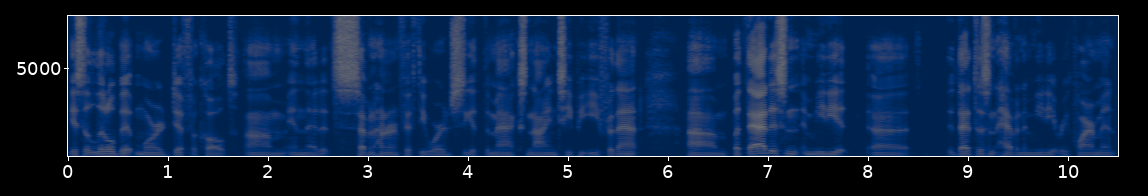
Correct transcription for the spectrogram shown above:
is a little bit more difficult um, in that it's 750 words to get the max 9 TPE for that. Um, but that isn't immediate. Uh, that doesn't have an immediate requirement.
